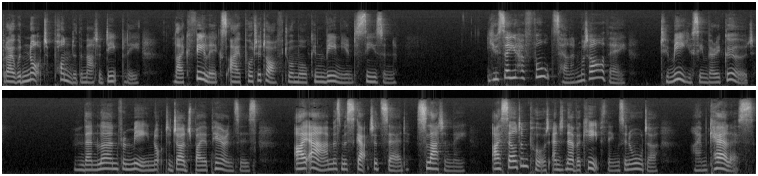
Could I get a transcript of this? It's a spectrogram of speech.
but I would not ponder the matter deeply; like Felix, I put it off to a more convenient season. "You say you have faults, Helen; what are they? To me you seem very good." "Then learn from me not to judge by appearances. I am, as Miss Scatcherd said, slatternly; I seldom put and never keep things in order. I am careless,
